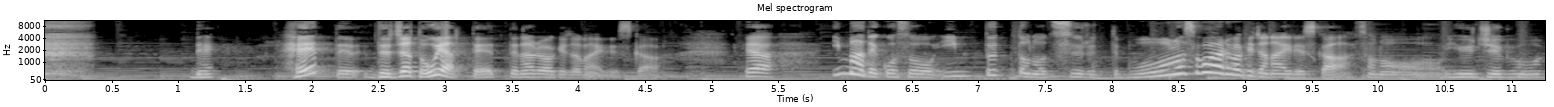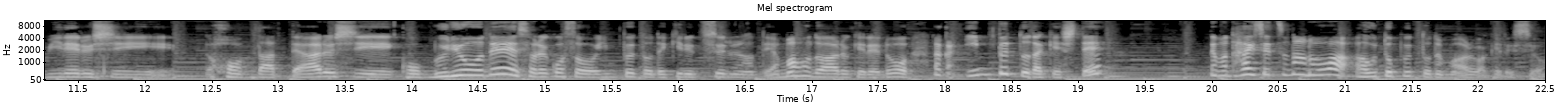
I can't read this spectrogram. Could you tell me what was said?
ね。へって、で、じゃあどうやって？ってなるわけじゃないですか。いや、今でこそインプットのツールってものすごいあるわけじゃないですか。その YouTube も見れるし、本だってあるし、こう無料でそれこそインプットできるツールなんて山ほどあるけれど、なんかインプットだけして、でも大切なのはアウトプットでもあるわけですよ。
